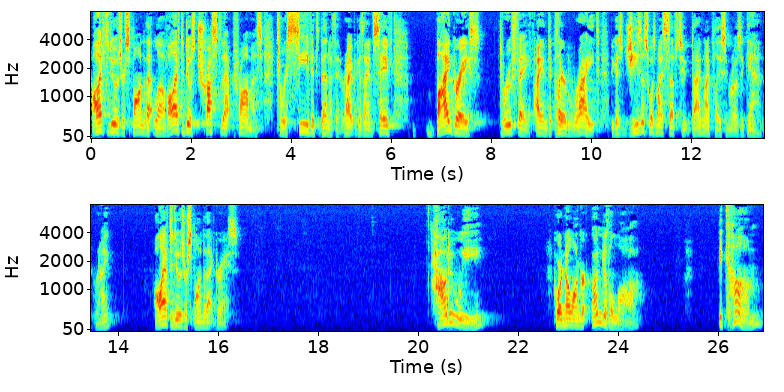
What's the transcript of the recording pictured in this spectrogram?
All I have to do is respond to that love. All I have to do is trust that promise to receive its benefit, right? Because I am saved by grace through faith. I am declared right because Jesus was my substitute, died my place, and rose again, right? All I have to do is respond to that grace. How do we, who are no longer under the law, become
